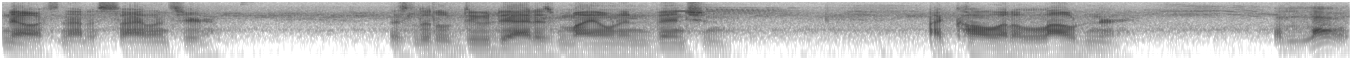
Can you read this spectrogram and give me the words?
No, it's not a silencer. This little doodad is my own invention. I call it a loudener. A loud.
